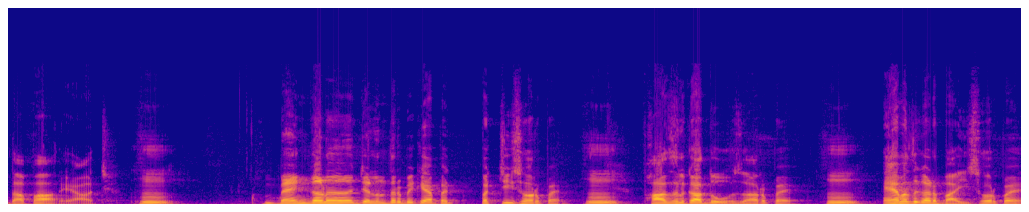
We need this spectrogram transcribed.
ਦਾ ਭਾਅ ਰਿਹਾ ਅੱਜ। ਹੂੰ। ਬੈਂਗਣ ਜਲੰਧਰ ਵਿਕਿਆ ਪ- 2500 ਰੁਪਏ। ਹੂੰ। ਫਾਜ਼ਿਲਕਾ 2000 ਰੁਪਏ। ਹੂੰ। ਅਹਿਮਦਗੜ੍ਹ 2200 ਰੁਪਏ।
